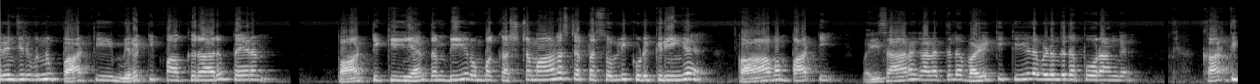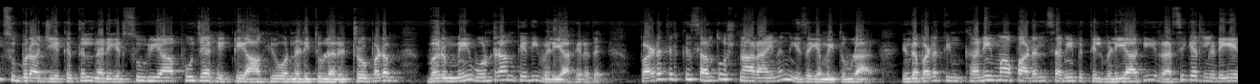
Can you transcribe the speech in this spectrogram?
எறிஞ்சிருவுன்னு பாட்டி மிரட்டி பார்க்கிறாரு பேரன். பாட்டிக்கு ஏன் தம்பி ரொம்ப கஷ்டமான ஸ்டெப்பை சொல்லி கொடுக்குறீங்க? பாவம் பாட்டி. வயசான காலத்துல வழுக்கி கீழே விழுந்துட போறாங்க. கார்த்திக் சுப்புராஜ் இயக்கத்தில் நடிகர் சூர்யா பூஜா ஹெக்டே ஆகியோர் நடித்துள்ள ரெட்ரோ படம் வரும் மே ஒன்றாம் தேதி வெளியாகிறது. படத்திற்கு சந்தோஷ் நாராயணன் இசையமைத்துள்ளார். இந்த படத்தின் கனிமா பாடல் சமீபத்தில் வெளியாகி ரசிகர்களிடையே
